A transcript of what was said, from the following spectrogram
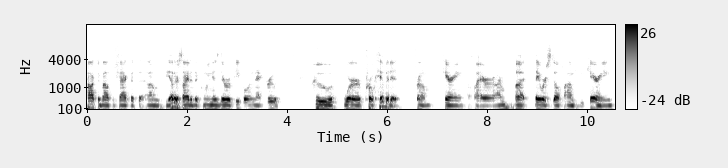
talked about the fact that the, um, the other side of the coin is there were people in that group who were prohibited from carrying a firearm, but they were still found to be carrying.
